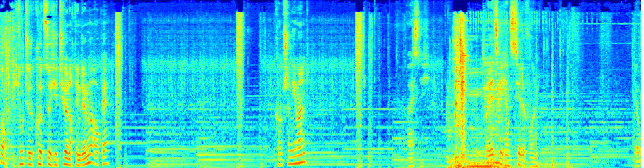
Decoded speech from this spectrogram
Oh, ich loote kurz durch die Tür noch den Dünger, okay. Kommt schon jemand? Weiß nicht. So, jetzt gehe ich ans Telefon. Jo.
